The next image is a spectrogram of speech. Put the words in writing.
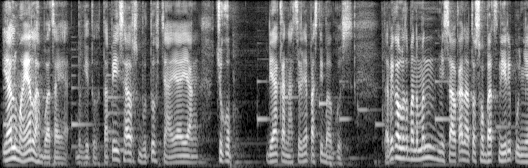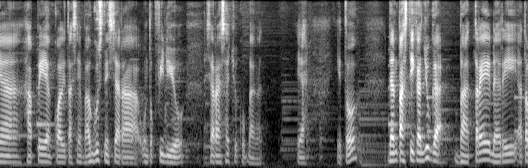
ya lumayan lah buat saya begitu. Tapi saya harus butuh cahaya yang cukup. Dia akan hasilnya pasti bagus. Tapi kalau teman-teman misalkan atau sobat sendiri punya HP yang kualitasnya bagus nih secara untuk video, saya rasa cukup banget. Ya, itu. Dan pastikan juga baterai dari atau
